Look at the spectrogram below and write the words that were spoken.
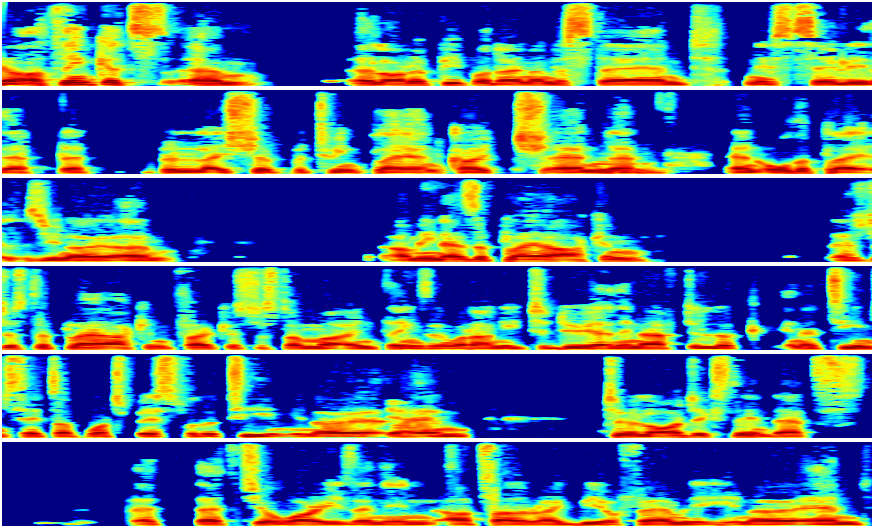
Yeah, I think it's um, a lot of people don't understand necessarily that that relationship between player and coach and mm. um, and all the players. You know, um, I mean, as a player, I can, as just a player, I can focus just on my own things and what I need to do, and then I have to look in a team setup what's best for the team. You know, yeah. and to a large extent, that's that that's your worries, and then outside of rugby, your family. You know, and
